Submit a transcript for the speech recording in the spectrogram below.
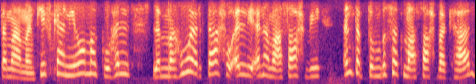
تماما كيف كان يومك؟ وهل لما هو ارتاح وقال لي أنا مع صاحبي أنت بتنبسط مع صاحبك هاد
